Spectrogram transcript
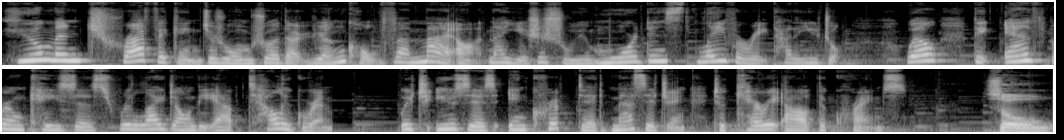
Human trafficking 就是我们说的人口贩卖啊，那也是属于 modern slavery 它的一种。Well, the nth room cases relied on the app Telegram, which uses encrypted messaging to carry out the crimes. So,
